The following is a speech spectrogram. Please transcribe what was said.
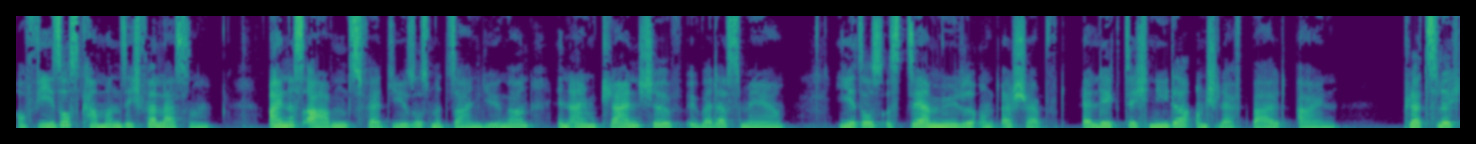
Auf Jesus kann man sich verlassen. Eines Abends fährt Jesus mit seinen Jüngern in einem kleinen Schiff über das Meer. Jesus ist sehr müde und erschöpft. Er legt sich nieder und schläft bald ein. Plötzlich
